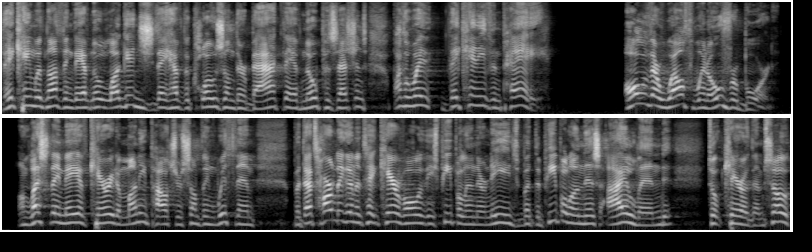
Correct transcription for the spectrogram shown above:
they came with nothing. They have no luggage. They have the clothes on their back. They have no possessions. By the way, they can't even pay. All of their wealth went overboard unless they may have carried a money pouch or something with them. But that's hardly going to take care of all of these people and their needs. But the people on this island took care of them. So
